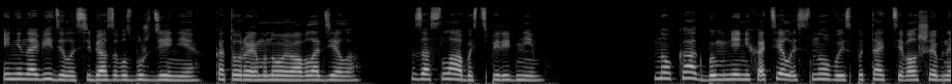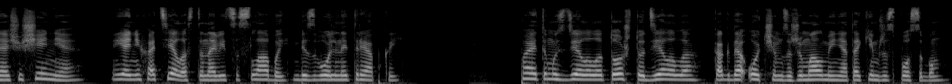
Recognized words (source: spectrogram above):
и ненавидела себя за возбуждение, которое мною овладело, за слабость перед ним. Но как бы мне не хотелось снова испытать те волшебные ощущения, я не хотела становиться слабой, безвольной тряпкой. Поэтому сделала то, что делала, когда отчим зажимал меня таким же способом.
